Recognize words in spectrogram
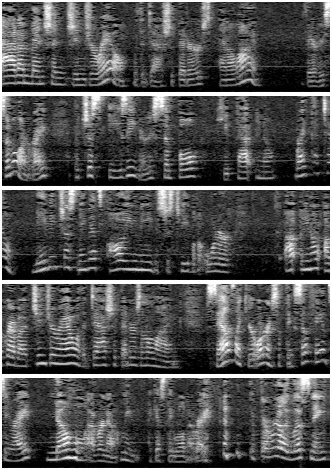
Adam mentioned ginger ale with a dash of bitters and a lime. Very similar, right? But just easy, very simple. Keep that, you know, write that down. Maybe just, maybe that's all you need is just to be able to order. Uh, you know what? I'll grab a ginger ale with a dash of bitters and a lime. Sounds like you're ordering something so fancy, right? No one will ever know. I mean, I guess they will know, right? they're really listening,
